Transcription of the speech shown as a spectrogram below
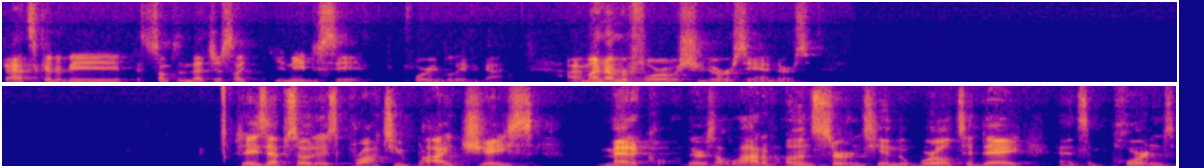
that's going to be something that just like you need to see before you believe a guy. All right, my number four was Shedeur Sanders. Today's episode is brought to you by Jase Medical. There's a lot of uncertainty in the world today, and it's important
